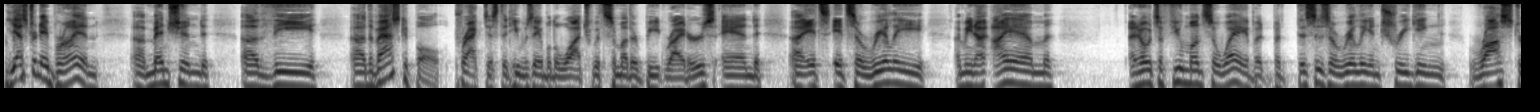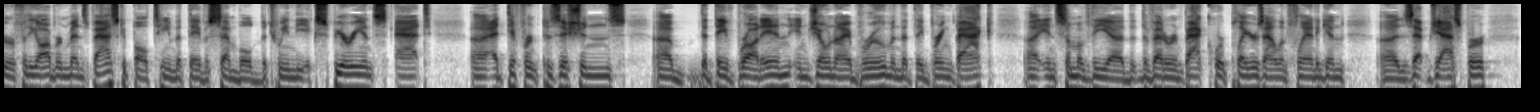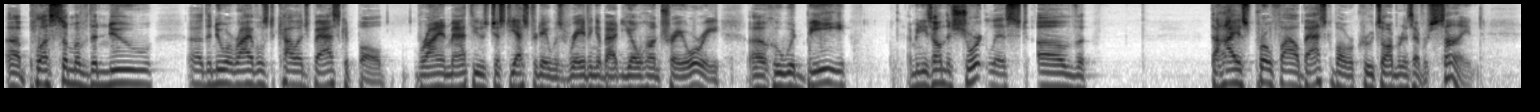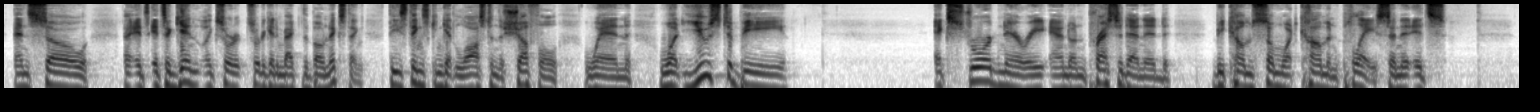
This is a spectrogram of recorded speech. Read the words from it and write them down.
Yesterday, Brian mentioned the. Uh, the basketball practice that he was able to watch with some other beat writers, and uh, it's it's a really I mean, I, I am. I know it's a few months away, but but this is a really intriguing roster for the Auburn men's basketball team that they've assembled between the experience at uh, at different positions uh, that they've brought in in Johni Broome and that they bring back uh, in some of the, uh, the, the veteran backcourt players, Allen Flanigan, uh, Zep Jasper, uh, plus some of the new the new arrivals to college basketball. Brian Matthews just yesterday was raving about Yohan Traore, who would be I mean, he's on the short list of the highest profile basketball recruits Auburn has ever signed. And so uh, it's it's again like sort of sort of getting back to the Bo Nix thing. These things can get lost in the shuffle when what used to be extraordinary and unprecedented becomes somewhat commonplace. And it's uh,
